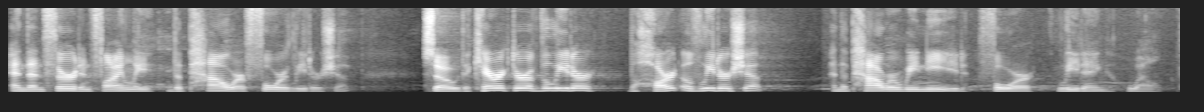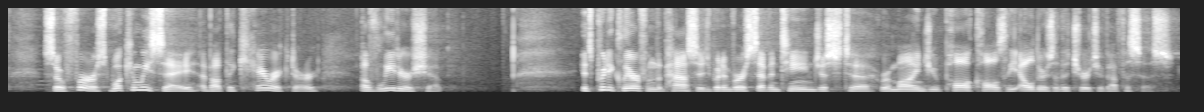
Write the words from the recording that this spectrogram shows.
and then, third and finally, the power for leadership. So, the character of the leader, the heart of leadership, and the power we need for leading well. So, first, what can we say about the character of leadership? It's pretty clear from the passage, but in verse 17, just to remind you, Paul calls the elders of the church of Ephesus.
